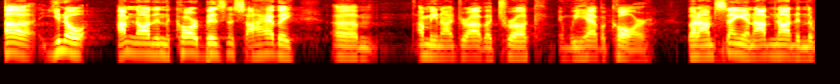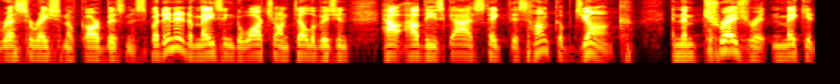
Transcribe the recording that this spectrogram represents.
Uh, you know, I'm not in the car business. I have a, um, I mean, I drive a truck and we have a car but I'm saying I'm not in the restoration of car business. But isn't it amazing to watch on television how, how these guys take this hunk of junk and then treasure it and make it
